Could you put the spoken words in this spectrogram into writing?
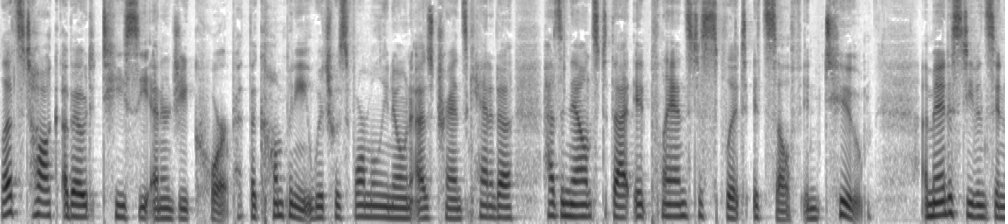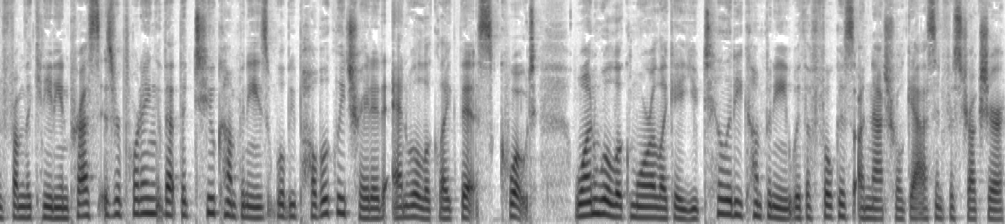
let's talk about TC Energy Corp. The company, which was formerly known as TransCanada, has announced that it plans to split itself in two. Amanda Stephenson from the Canadian Press is reporting that the two companies will be publicly traded and will look like this. Quote, one will look more like a utility company with a focus on natural gas infrastructure,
